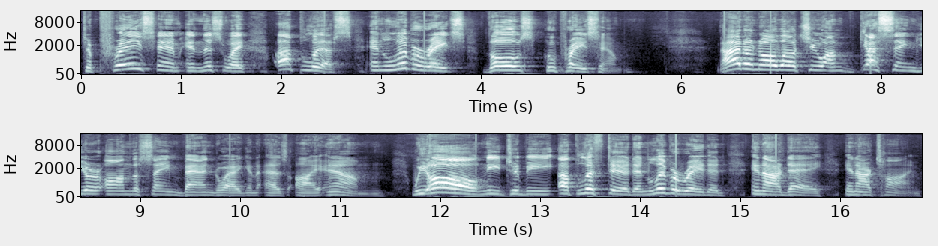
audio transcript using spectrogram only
to praise Him in this way, uplifts and liberates those who praise Him. Now, I don't know about you, I'm guessing you're on the same bandwagon as I am. We all need to be uplifted and liberated in our day, in our time,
